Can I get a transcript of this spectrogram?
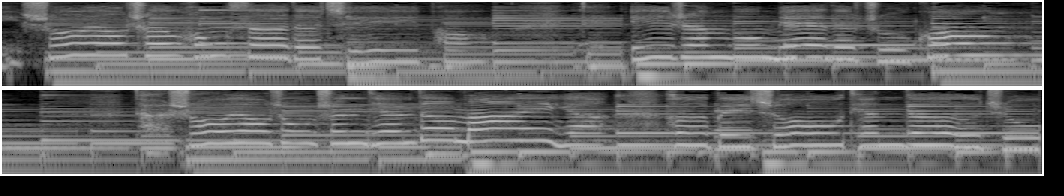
你说要穿红色的旗袍，点一盏不灭的烛光。他说要种春天的麦芽，喝杯秋天的酒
